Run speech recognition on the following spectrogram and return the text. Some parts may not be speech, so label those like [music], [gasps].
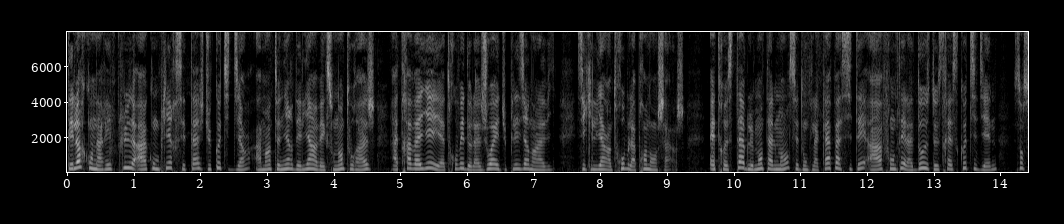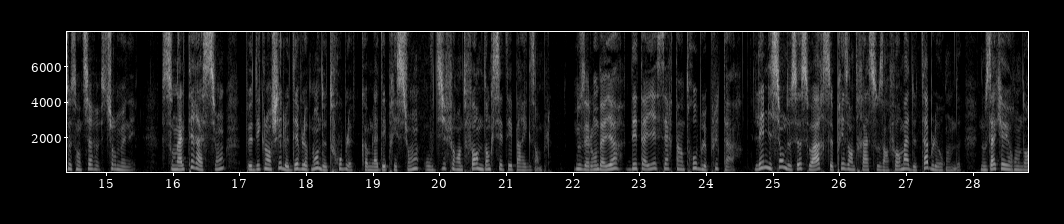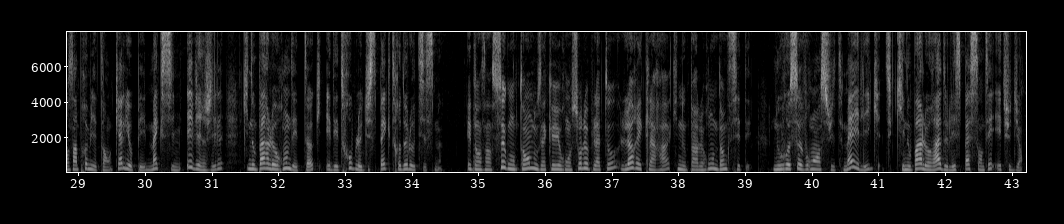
Dès lors qu'on n'arrive plus à accomplir ses tâches du quotidien, à maintenir des liens avec son entourage, à travailler et à trouver de la joie et du plaisir dans la vie, c'est qu'il y a un trouble à prendre en charge. Être stable mentalement, c'est donc la capacité à affronter la dose de stress quotidienne sans se sentir surmené. Son altération peut déclencher le développement de troubles comme la dépression ou différentes formes d'anxiété par exemple. Nous allons d'ailleurs détailler certains troubles plus tard. L'émission de ce soir se présentera sous un format de table ronde. Nous accueillerons dans un premier temps Calliope, Maxime et Virgile qui nous parleront des TOC et des troubles du spectre de l'autisme. Et dans un second temps, nous accueillerons sur le plateau Laure et Clara qui nous parleront d'anxiété. Nous recevrons ensuite Maëlik qui nous parlera de l'espace santé étudiant.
